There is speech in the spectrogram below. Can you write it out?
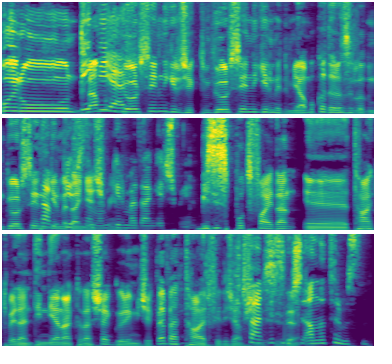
Buyurun. Bir ben diğer- bunun görselini girecektim. Görselini girmedim ya. Bu kadar hazırladım. Görselini Tamam girmeden geçmeyin. girmeden geçmeyelim. Bizi Spotify'dan e, takip eden, dinleyen arkadaşlar göremeyecekler. Ben tarif edeceğim Lütfen şimdi size. için anlatır mısın?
